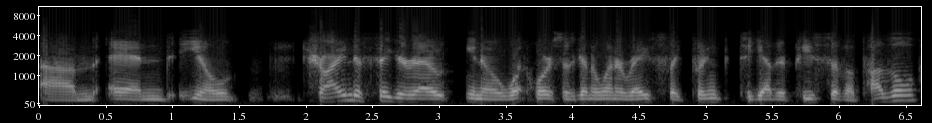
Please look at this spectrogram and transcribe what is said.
Um, and you know, trying to figure out, you know, what horse is going to win a race, like putting together pieces of a puzzle.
